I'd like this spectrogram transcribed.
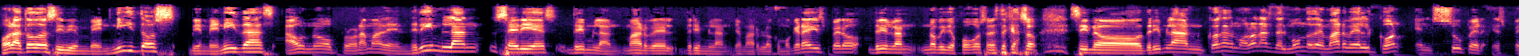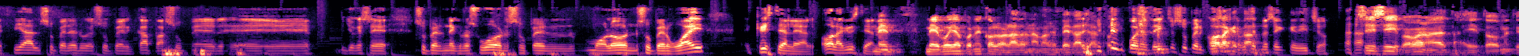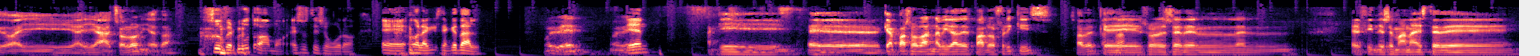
Hola a todos y bienvenidos, bienvenidas a un nuevo programa de Dreamland series, Dreamland Marvel, Dreamland, llamarlo como queráis, pero Dreamland no videojuegos en este caso, sino Dreamland cosas molonas del mundo de Marvel con el super especial, superhéroe, super capa, super, eh, yo que sé, super Necrosword, super molón, super guay, Cristian Leal. Hola, Cristian. Me, me, voy a poner colorado nada más empezar ya. bueno, te he dicho súper cosas, Hola, no sé qué he dicho. sí, sí, pues bueno, está ahí todo metido ahí, ahí a cholón y ya está. Súper puto amo, eso estoy seguro. Eh, hola, Cristian, ¿qué tal? Muy bien, muy bien. Aquí, eh, que han pasado las navidades para los frikis, ¿sabes? Que suele ser el, el, el, fin de semana este de,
